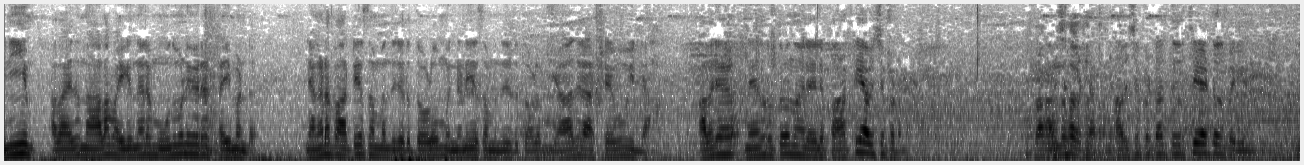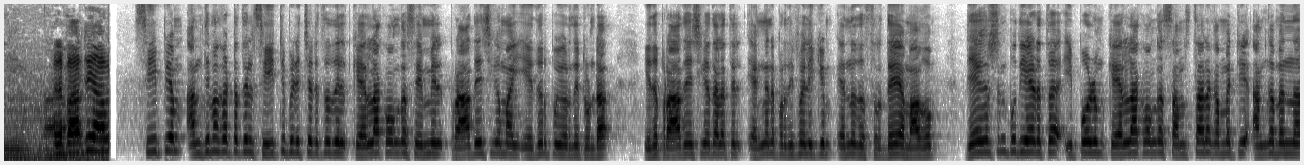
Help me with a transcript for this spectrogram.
ഇനിയും അതായത് നാളെ വൈകുന്നേരം മൂന്ന് മണി വരെ ടൈമുണ്ട്. ഞങ്ങളുടെ പാർട്ടിയെ സംബന്ധിച്ചിടത്തോളം മുന്നണിയെ സംബന്ധിച്ചിടത്തോളം യാതൊരു ആക്ഷേപവും ഇല്ല. അവർ നേതൃത്വം എന്ന നിലയിൽ പാർട്ടി ആവശ്യപ്പെടണം. ആവശ്യപ്പെട്ടാൽ തീർച്ചയായിട്ടും അത് പരിഗണിക്കും. സി പി എം അന്തിമഘട്ടത്തിൽ സീറ്റ് പിടിച്ചെടുത്തതിൽ കേരള കോൺഗ്രസ് എമ്മിൽ പ്രാദേശികമായി എതിർപ്പ് ഉയർന്നിട്ടുണ്ട്. ഇത് പ്രാദേശിക തലത്തിൽ എങ്ങനെ പ്രതിഫലിക്കും എന്നത് ശ്രദ്ധേയമാകും. ജയകൃഷ്ണൻ പുതിയടത്ത് ഇപ്പോഴും കേരള കോൺഗ്രസ് സംസ്ഥാന കമ്മിറ്റി അംഗമെന്ന്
